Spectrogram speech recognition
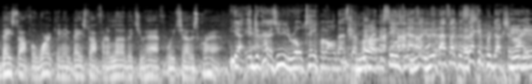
based off of working and based off of the love that you have for each other's craft. Yeah, and Jacarius, you need to roll tape on all that stuff behind the scenes. 'cause That's like, that's like the second production, right? It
